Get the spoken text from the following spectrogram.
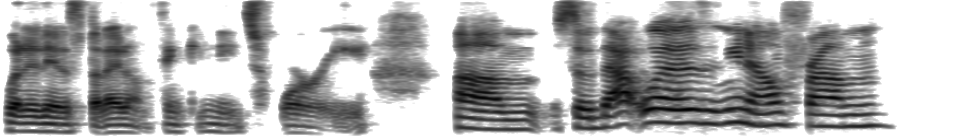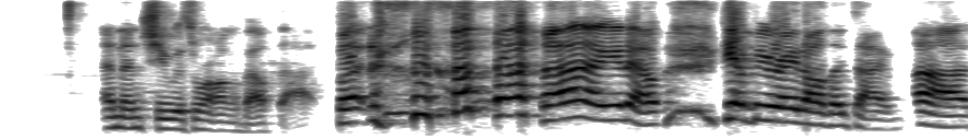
what it is, but I don't think you need to worry. Um, so that was, you know, from, and then she was wrong about that, but you know, can't be right all the time. Uh,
